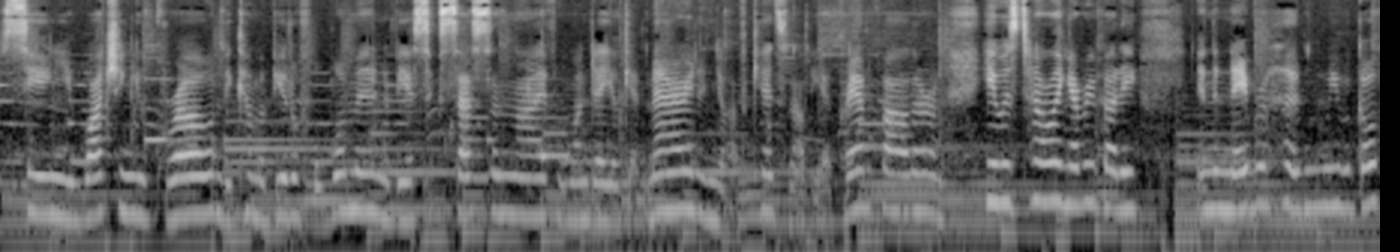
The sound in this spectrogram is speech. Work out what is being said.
seeing you watching you grow and become a beautiful woman and be a success in life. And one day you'll get married and you'll have kids and I'll be a grandfather. And he was telling everybody in the neighborhood and we would go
